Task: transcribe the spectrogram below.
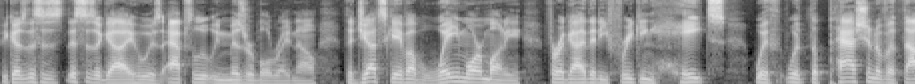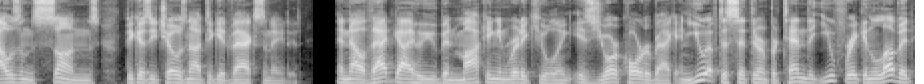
because this is this is a guy who is absolutely miserable right now. The Jets gave up way more money for a guy that he freaking hates with with the passion of a thousand suns because he chose not to get vaccinated. And now that guy who you've been mocking and ridiculing is your quarterback, and you have to sit there and pretend that you freaking love it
